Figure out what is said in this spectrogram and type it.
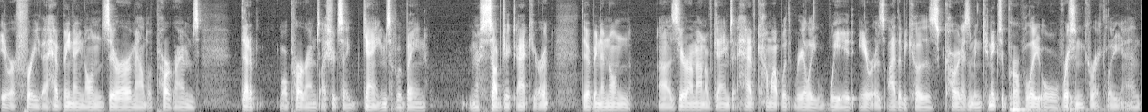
error free. There have been a non zero amount of programs that have well, programs, I should say games, if we're being you know, subject accurate, there have been a non uh, zero amount of games that have come up with really weird errors, either because code hasn't been connected properly or written correctly, and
